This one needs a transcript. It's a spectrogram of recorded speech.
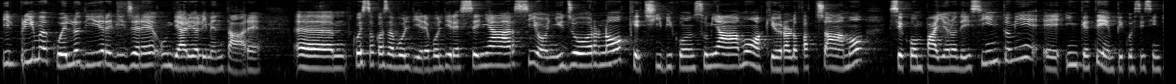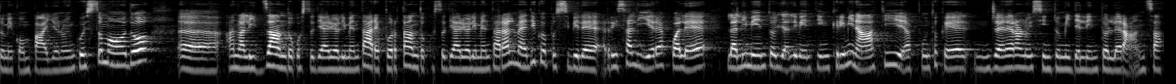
Il primo è quello di redigere un diario alimentare. Ehm, questo cosa vuol dire? Vuol dire segnarsi ogni giorno che cibi consumiamo, a che ora lo facciamo, se compaiono dei sintomi e in che tempi questi sintomi compaiono. In questo modo, eh, analizzando questo diario alimentare, portando questo diario alimentare al medico, è possibile risalire a qual è l'alimento, gli alimenti incriminati appunto che generano i sintomi dell'intolleranza.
